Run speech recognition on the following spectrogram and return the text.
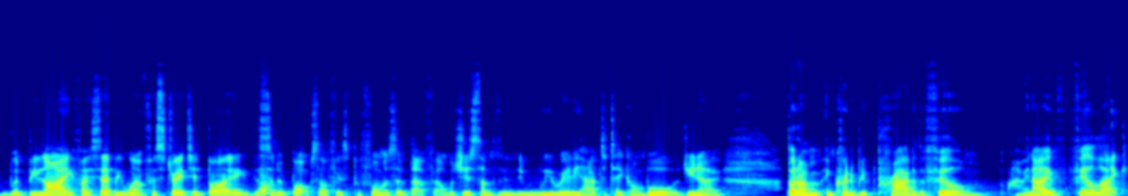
would be lying if I said we weren't frustrated by the sort of box office performance of that film, which is something we really have to take on board, you know. But I'm incredibly proud of the film. I mean, I feel like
